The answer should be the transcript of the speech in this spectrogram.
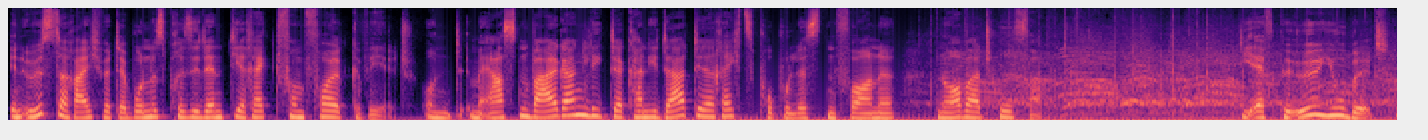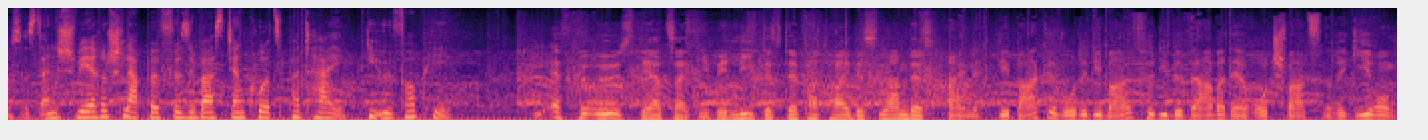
In Österreich wird der Bundespräsident direkt vom Volk gewählt. Und im ersten Wahlgang liegt der Kandidat der Rechtspopulisten vorne, Norbert Hofer. Die FPÖ jubelt. Es ist eine schwere Schlappe für Sebastian Kurz Partei, die ÖVP. Die FPÖ ist derzeit die beliebteste Partei des Landes. Ein Debakel wurde die Wahl für die Bewerber der rot-schwarzen Regierung.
